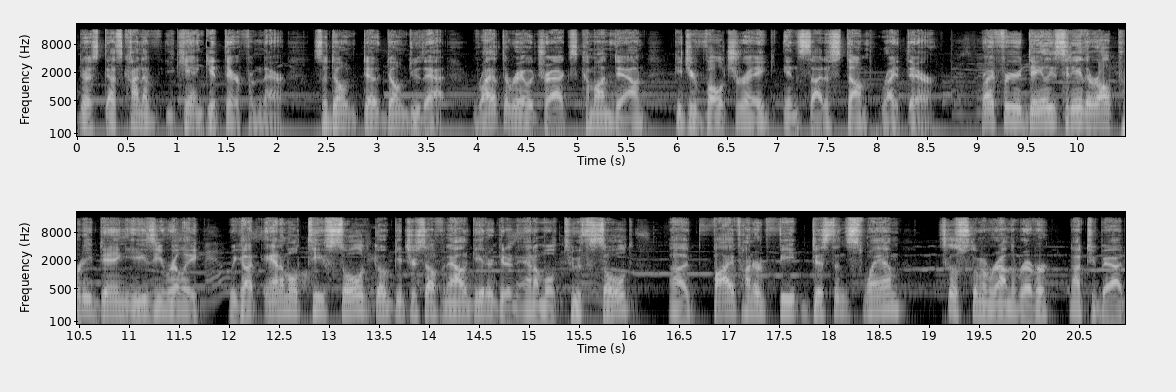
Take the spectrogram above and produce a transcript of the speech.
that's, that's kind of you can't get there from there. So don't don't do that. Ride up the railroad tracks, come on down, get your vulture egg inside a stump right there. Right for your dailies today, they're all pretty dang easy, really. We got animal teeth sold. Go get yourself an alligator, get an animal tooth sold. Uh, 500 feet distance swam. Let's go swimming around the river. Not too bad.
